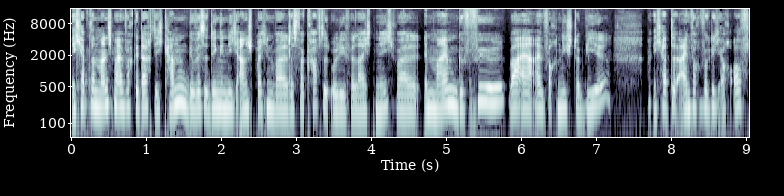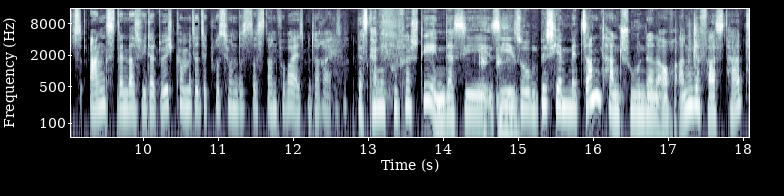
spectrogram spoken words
ich habe dann manchmal einfach gedacht, ich kann gewisse Dinge nicht ansprechen, weil das verkraftet Uli vielleicht nicht, weil in meinem Gefühl war er einfach nicht stabil. Ich hatte einfach wirklich auch oft Angst, wenn das wieder durchkommt mit der Depression, dass das dann vorbei ist mit der Reise. Das kann ich gut verstehen, dass sie sie so ein bisschen mit Samthandschuhen dann auch angefasst hat,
